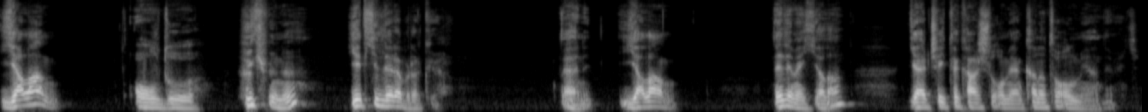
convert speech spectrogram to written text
yalan olduğu hükmünü yetkililere bırakıyor. Yani yalan ne demek yalan? Gerçekte karşı olmayan, kanıtı olmayan demek.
